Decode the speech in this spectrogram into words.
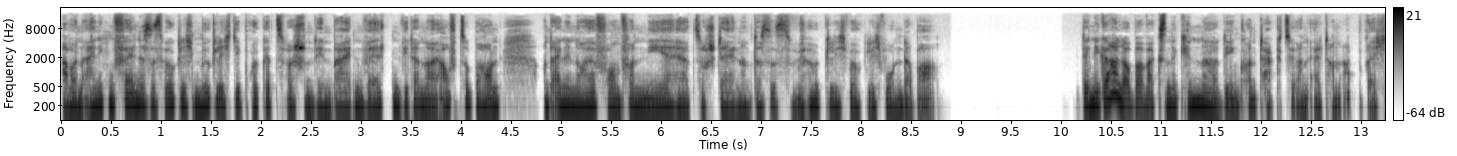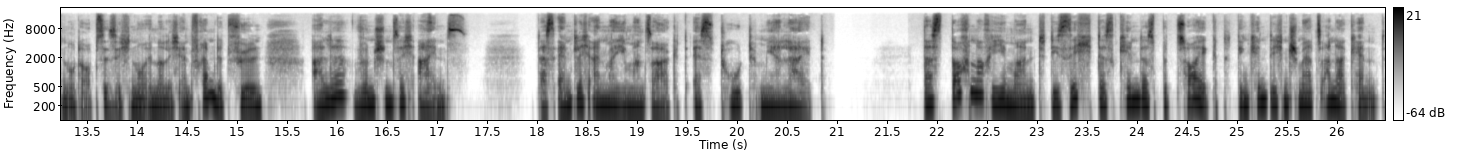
Aber in einigen Fällen ist es wirklich möglich, die Brücke zwischen den beiden Welten wieder neu aufzubauen und eine neue Form von Nähe herzustellen. Und das ist wirklich, wirklich wunderbar. Denn egal, ob erwachsene Kinder den Kontakt zu ihren Eltern abbrechen oder ob sie sich nur innerlich entfremdet fühlen, alle wünschen sich eins, dass endlich einmal jemand sagt, es tut mir leid. Dass doch noch jemand die Sicht des Kindes bezeugt, den kindlichen Schmerz anerkennt.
